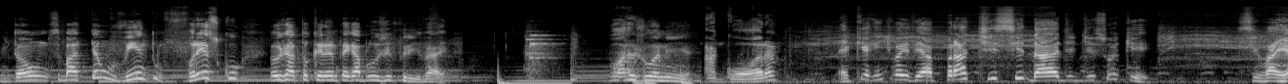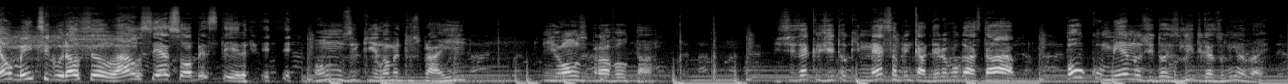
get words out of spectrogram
Então, se bater um vento fresco, eu já tô querendo pegar blusa de frio, velho. Bora, Joaninha. Agora é que a gente vai ver a praticidade disso aqui. Se vai realmente segurar o celular ou se é só besteira. 11 quilômetros para ir e 11 para voltar. E vocês acreditam que nessa brincadeira eu vou gastar pouco menos de 2 litros de gasolina, velho?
